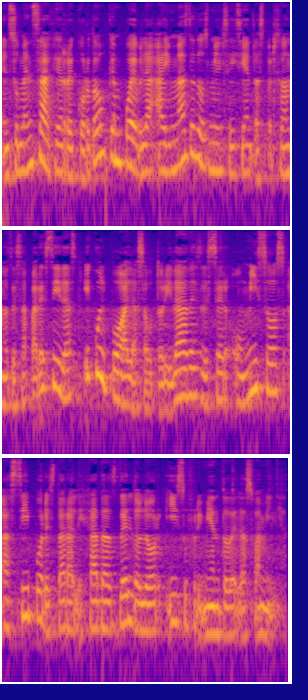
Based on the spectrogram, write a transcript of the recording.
En su mensaje recordó que en Puebla hay más de 2.600 personas desaparecidas y culpó a las autoridades de ser omisos así por estar alejadas del dolor y sufrimiento de las familias.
